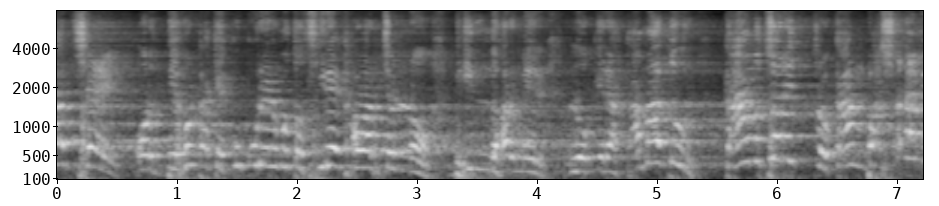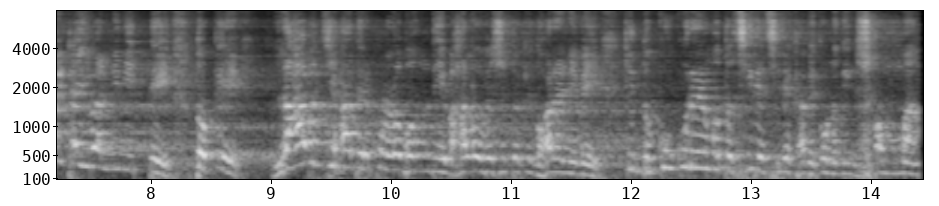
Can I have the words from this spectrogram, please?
যাচ্ছে ওর দেহটাকে কুকুরের মতো ছিঁড়ে খাওয়ার জন্য ভিন ধর্মের লোকেরা কামাতুর, কাম চরিত্র, কাম বাসনা মেটাইবার নিমিত্তে। তোকে লাভ জিহাদের প্রলোভন দিয়ে ভালোবেসে তোকে ঘরে নেবে, কিন্তু কুকুরের মতো ছিঁড়ে ছিঁড়ে খাবে, কোনোদিন সম্মান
